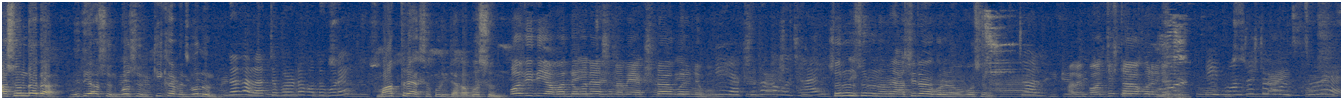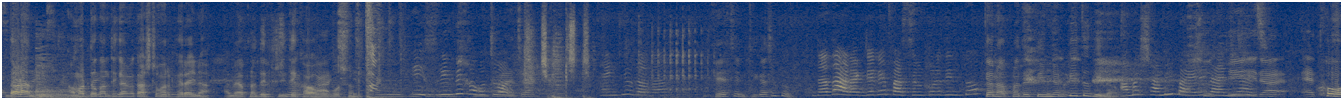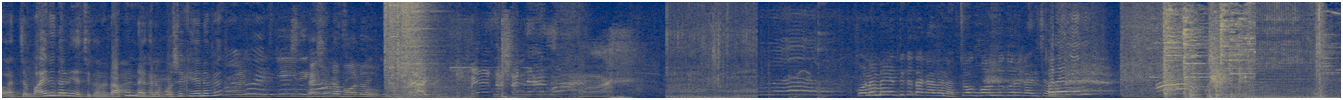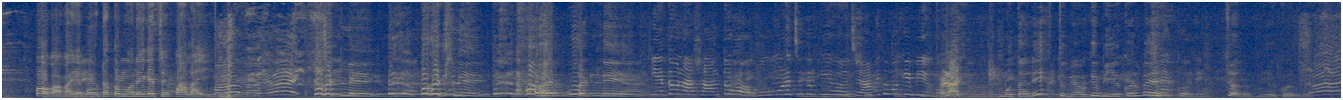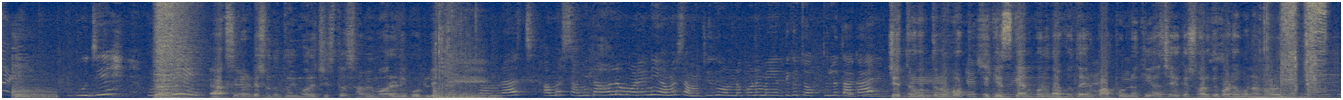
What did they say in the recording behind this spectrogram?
আসুন দাদা। দিদি আসুন বসুন। কি খাবেন বলুন? দাদা লাচ্চা পরোটা কত করে? মাত্র একশো কুড়ি টাকা বসুন। ও দিদি আমার দোকানে আসুন আমি একশো টাকা করে নেব। এই একশো টাকা বলছে? শুনুন শুনুন আমি আশি টাকা করে নেব বসুন। চল। আমি পঞ্চাশ টাকা করে নেব। এই পঞ্চাশ টাকা বলছে চলে। দাঁড়ান আমার দোকান থেকে আমি কাস্টমার ফেরাই না। আমি আপনাদের ফ্রিতে খাওয়াবো বসুন। এই ফ্রিতে খাব চল। থ্যাংক ইউ দাদা। খেয়েছেন? ঠিক আছে তো? দাদা আরেক জায়গায় পার্সেল করে দিন তো। কেন? আপনাদের তিনজনকেই তো দিলাম। আমার স্বামী বাইরে দাঁড়িয়ে আছে। ও আচ্ছা বাইরে দাঁড়িয়ে আছে কেন? ডাকুন না এখানে বসে খেয়ে নেবে। হ্যাঁ শোনা বলো। কোনো মেয়ের দিকে তাকাবে না চোখ বন্ধ করে গাড়ি চালাবে ও বাবা এ বউটা তো মরে গেছে পালাই। পড়লে পড়লে আমার পড়লে কেঁদো না শান্ত হও। বউ মরেছে তো কি হয়েছে? আমি তোমাকে বিয়ে করব। মোতালি তুমি আমাকে বিয়ে করবে? চলো বিয়ে করবে। বুঝি বুঝি। অ্যাক্সিডেন্টে শুধু তুই মরেছিস তোর স্বামী মরেনি আমার স্বামী তাহলে মরেনি? আমার স্বামী যদি অন্য কোনো মেয়ের দিকে চোখ তুলে তাকায়? চিত্রগুপ্ত রোবট একে স্ক্যান করে দেখো তো এর পাপ পুণ্য কি আছে? একে স্বর্গে পাঠাবো না নরকে?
